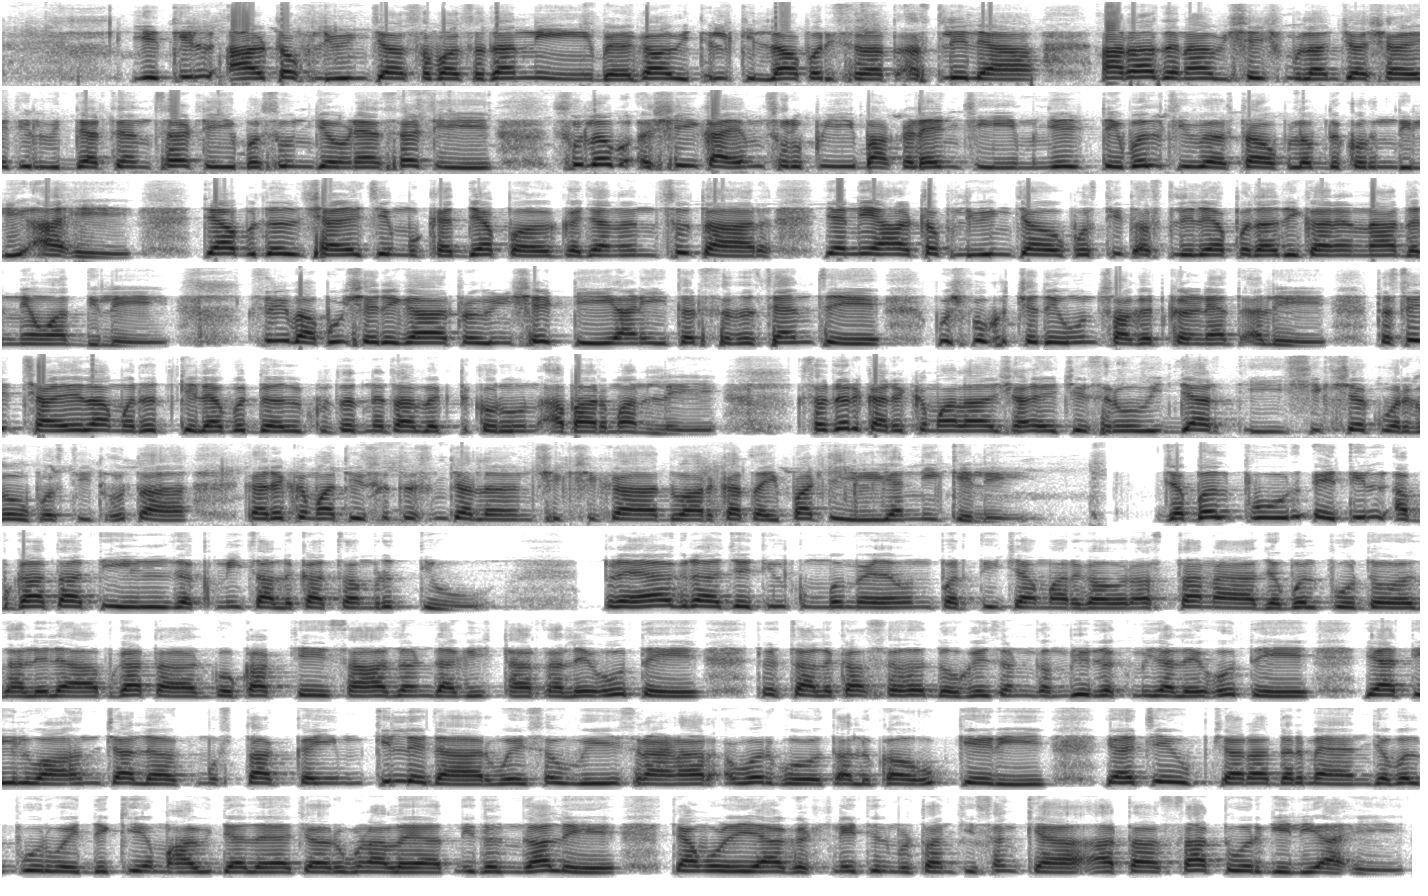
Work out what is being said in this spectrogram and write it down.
येथील आर्ट ऑफ लिव्हिंगच्या सभासदांनी बेळगाव येथील किल्ला परिसरात असलेल्या आराधना विशेष मुलांच्या शाळेतील विद्यार्थ्यांसाठी बसून जेवण्यासाठी सुलभ अशी कायमस्वरूपी बाकड्यांची म्हणजे टेबलची व्यवस्था उपलब्ध करून दिली आहे. त्याबद्दल शाळेचे मुख्याध्यापक गजानन सुतार यांनी आर्ट ऑफ लिव्हिंगच्या उपस्थित असलेल्या पदाधिकाऱ्यांना धन्यवाद दिले. श्री बाबू शेरेगार प्रवीण शेट्टी आणि इतर सदस्यांचे पुष्पगुच्छ देऊन स्वागत करण्यात आले. तसेच शाळेला मदत केल्याबद्दल कृतज्ञता व्यक्त करून आभार मानले. सदर कार्यक्रमाला शाळेचे सर्व विद्यार्थी शिक्षक वर्ग उपस्थित होता. कार्यक्रमाचे सूत्रसंचालन शिक्षिका द्वारकाताई पाटील यांनी केले. जबलपूर येथील अपघातातील जखमी चालकाचा मृत्यू प्रयागराज येथील कुंभमेळ्याहून परतीच्या मार्गावर असताना जबलपूरजवळ झालेल्या अपघातात गोकाकचे सहा जण जागीच ठार झाले होते तर चालकासह दोघे जण गंभीर जखमी झाले होते. यातील वाहन चालक मुस्ताक कैम किल्लेदार वय सव्वीस राहणार अवरगोळ तालुका हुक्केरी याचे उपचारादरम्यान जबलपूर वैद्यकीय महाविद्यालयाच्या रुग्णालयात निधन झाले. त्यामुळे या घटनेतील मृतांची संख्या आता सातवर गेली आहे.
